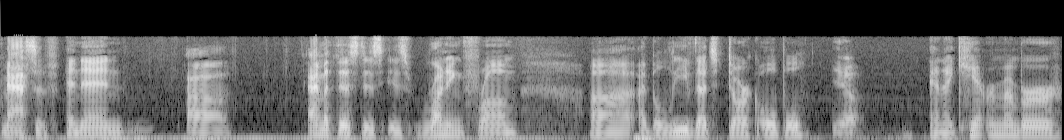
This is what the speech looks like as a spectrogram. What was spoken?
massive. And then uh, Amethyst is is running from uh, I believe that's Dark Opal yep. and I can't remember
